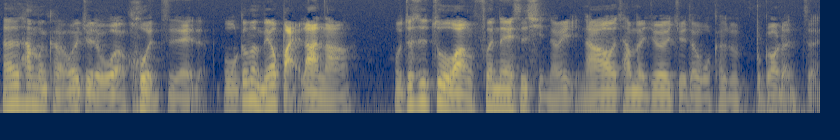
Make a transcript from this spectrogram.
但是他们可能会觉得我很混之类的，我根本没有摆烂啊，我就是做完我分内事情而已，然后他们就会觉得我可能不够认真，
